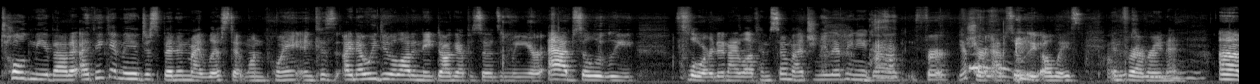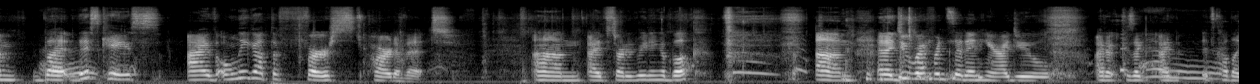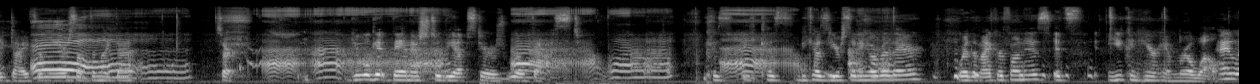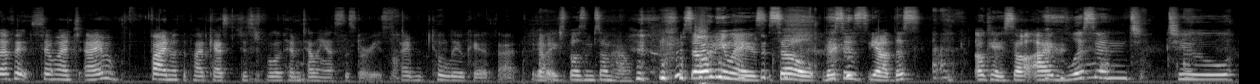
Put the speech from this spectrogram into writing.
told me about it. I think it may have just been in my list at one point, and because I know we do a lot of Nate Dogg episodes, and we are absolutely floored, and I love him so much. we live in a dog. For sure, absolutely, always and forever, amen. Um, but this case, I've only got the first part of it. Um, I've started reading a book, um, and I do reference it in here. I do, I don't, because I, I, it's called like "Die for Me" or something like that. Sorry, you will get banished to the upstairs real fast. Because because because you're sitting over there where the microphone is, it's you can hear him real well. I love it so much. I'm fine with the podcast just full of him telling us the stories. I'm totally okay with that. We gotta expose him somehow. so, anyways, so this is yeah this. Okay, so I've listened to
